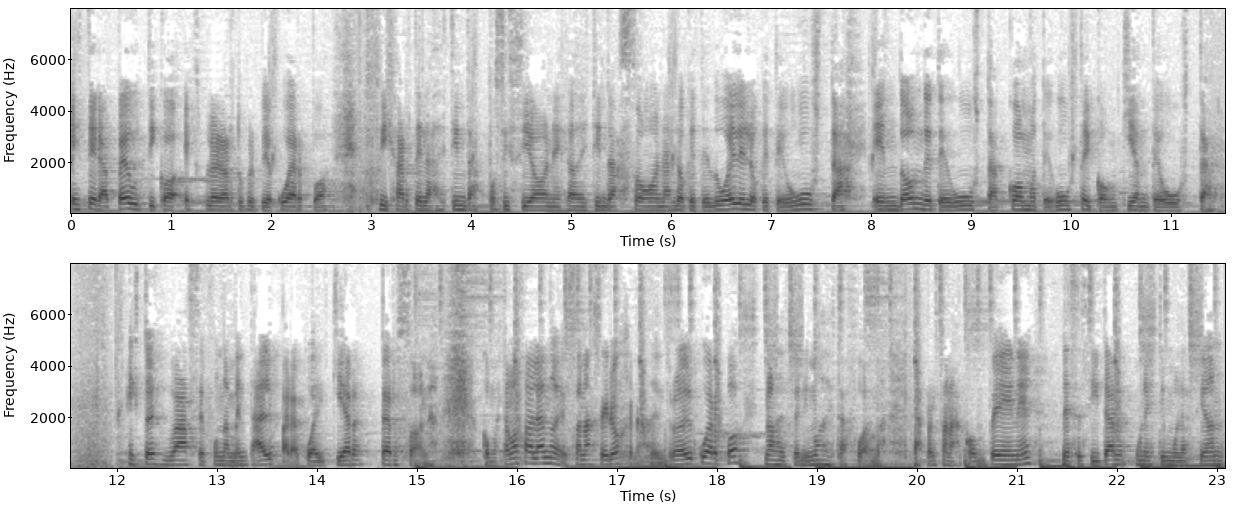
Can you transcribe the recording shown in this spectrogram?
Es terapéutico explorar tu propio cuerpo, fijarte las distintas posiciones, las distintas zonas, lo que te duele, lo que te gusta, en dónde te gusta, cómo te gusta y con quién te gusta. Esto es base fundamental para cualquier persona. Como estamos hablando de zonas erógenas dentro del cuerpo, nos definimos de esta forma. Las personas con pene necesitan una estimulación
